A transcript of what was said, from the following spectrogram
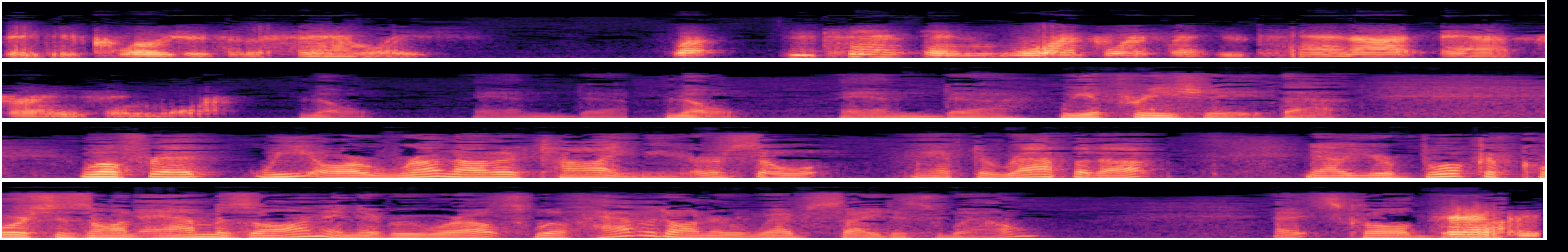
They did closure to the families. What you can't, in law enforcement, you cannot ask for anything more. No, and uh, no, and uh, we appreciate that. Well, Fred, we are run out of time here, so we have to wrap it up. Now, your book, of course, is on Amazon and everywhere else. We'll have it on our website as well. It's called The, Thank Ba- you.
